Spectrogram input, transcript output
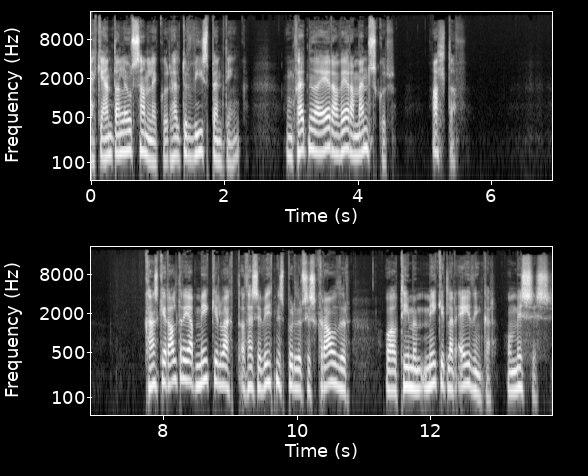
ekki endanlegur sannleikur heldur vísbending um hvernig það er að vera mennskur, alltaf. Kanski er aldrei jafn mikilvægt að þessi vittnisspurður sé skráður og á tímum mikillar eyðingar og missis.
